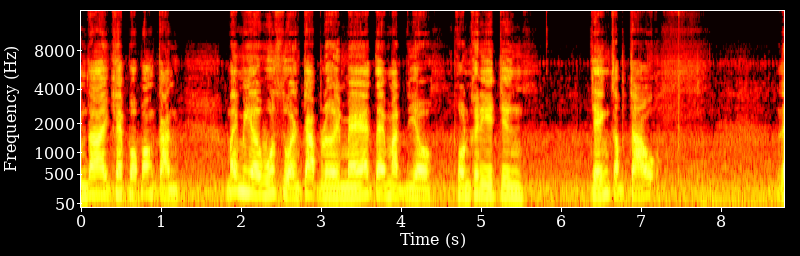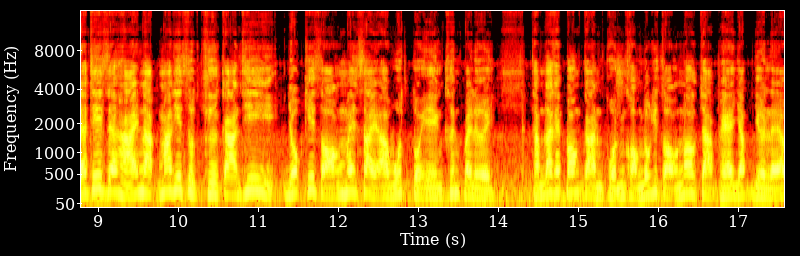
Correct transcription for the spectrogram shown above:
ำได้แค่ป้องกัน ไม่มีอาวุธสวนกลับเลยแม้แต่หมัดเดียว ผลคดีจึง เจ๊งกับเจ้า และที่เสียหายหนักมากที่สุดคือการที่ยกที่สองไม่ใส่อาวุธตัวเองขึ้นไปเลยทำได้แค่ป้องกันผลของยกที่สองนอกจากแพ้ยับเยินแล้ว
